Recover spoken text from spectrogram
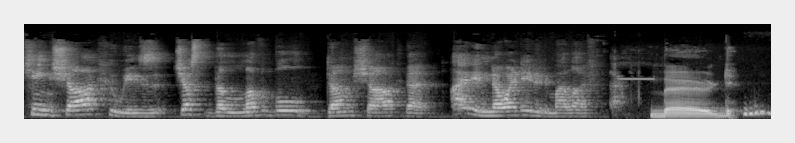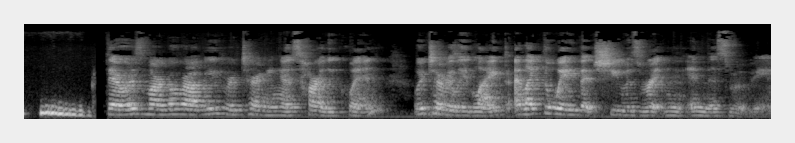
King Shark, who is just the lovable dumb shark that I didn't know I needed in my life. Bird. There was Margot Robbie returning as Harley Quinn, which I really liked. I liked the way that she was written in this movie.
